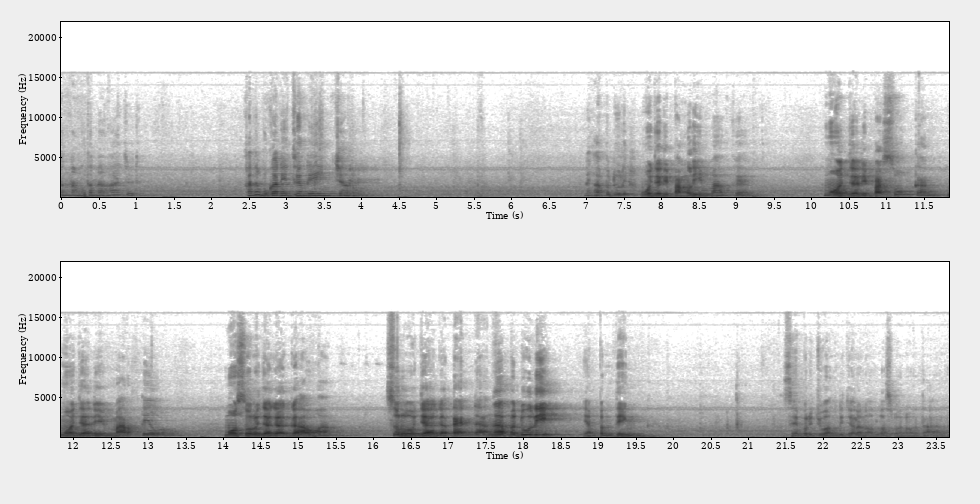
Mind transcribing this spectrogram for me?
Tenang-tenang aja deh. Karena bukan itu yang diincar ini nggak peduli. Mau jadi panglima ke? Mau jadi pasukan? Mau jadi martil? Mau suruh jaga gawang? Suruh jaga tenda? Nggak peduli. Yang penting saya berjuang di jalan Allah Subhanahu Wa Taala.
